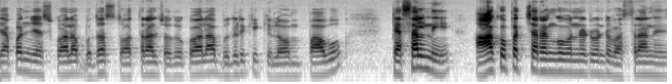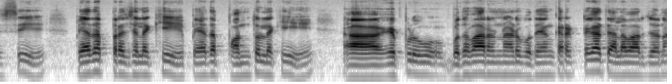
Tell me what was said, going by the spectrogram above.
జపం చేసుకోవాలా బుధ స్తోత్రాలు చదువుకోవాలా బుధుడికి కిలోంపావు పెసల్ని ఆకుపచ్చ రంగు ఉన్నటువంటి వస్త్రాన్ని వేసి పేద ప్రజలకి పేద పంతులకి ఎప్పుడు బుధవారం నాడు ఉదయం కరెక్ట్గా తెల్లవారుజామున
